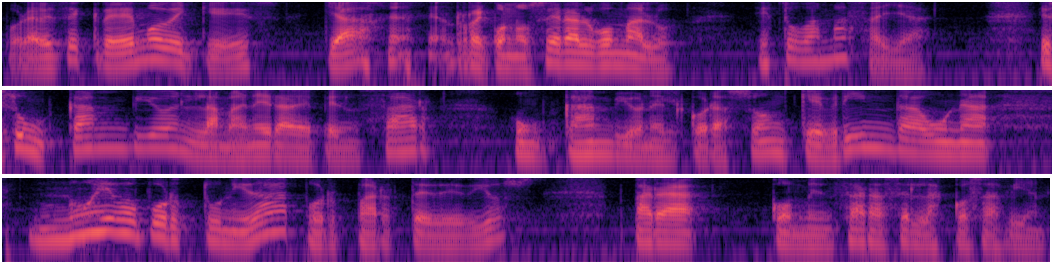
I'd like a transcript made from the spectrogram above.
Por a veces creemos de que es ya reconocer algo malo. Esto va más allá. Es un cambio en la manera de pensar, un cambio en el corazón que brinda una nueva oportunidad por parte de Dios para comenzar a hacer las cosas bien.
